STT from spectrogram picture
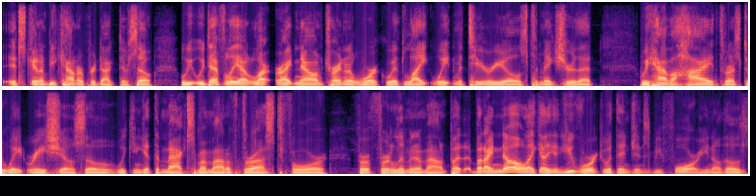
it's going to be counterproductive. So we, we definitely right now I'm trying to work with lightweight materials to make sure that we have a high thrust to weight ratio, so we can get the maximum amount of thrust for for for a limited amount. But but I know like you've worked with engines before, you know those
